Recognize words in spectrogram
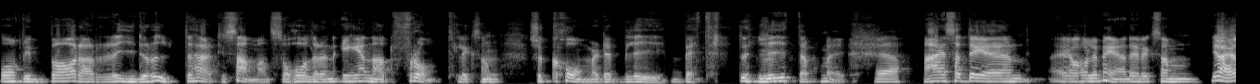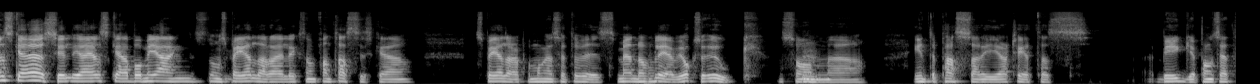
om vi bara rider ut det här tillsammans och håller en enad front liksom, Mm. så kommer det bli bättre. Lita på mig. ja, Nej, så det är, jag håller med. Det är liksom, jag älskar Özil, jag älskar Aubameyang som spelare, är liksom fantastiska spelare på många sätt och vis. Men de blev ju också ok som eh, inte passar i Artetas bygge på något sätt.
